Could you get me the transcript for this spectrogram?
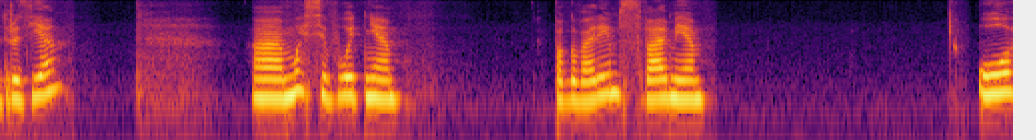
друзья! А, мы сегодня поговорим с вами о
